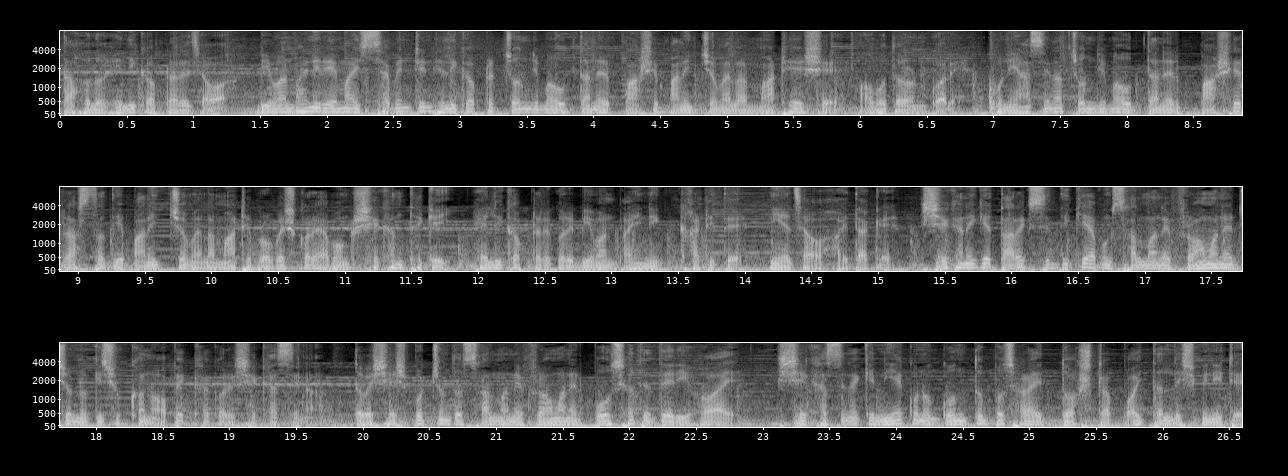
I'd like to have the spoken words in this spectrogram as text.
তা হলো হেলিকপ্টারে যাওয়া। বিমান বাহিনীর এমআই সেভেন্টিন হেলিকপ্টার চন্দ্রিমা উদ্যানের পাশে বাণিজ্য মেলার মাঠে এসে অবতরণ করে। খুনি হাসিনা চন্দ্রিমা উদ্যানের পাশের রাস্তা দিয়ে বাণিজ্য মেলা মাঠে প্রবেশ করে এবং সেখান থেকেই হেলিকপ্টারে করে বিমান বাহিনী ঘাঁটিতে নিয়ে যাওয়া হয় তাকে। সেখানে গিয়ে তারেক সিদ্দিকী এবং সালমান এফ রহমানের জন্য কিছুক্ষণ অপেক্ষা করে শেখ হাসিনা। তবে শেষ পর্যন্ত সালমান এফ রহমানের পৌঁছাতে দেরি হয়। শেখ হাসিনাকে নিয়ে কোনো গন্তব্য ছাড়াই দশটা পঁয়তাল্লিশ মিনিটে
